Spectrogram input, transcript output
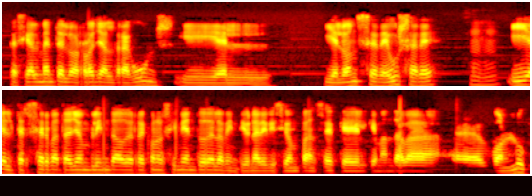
especialmente los Royal Dragoons y el, y el 11 de Húsares, y el tercer batallón blindado de reconocimiento de la 21 División Panzer, que es el que mandaba eh, von Luck.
